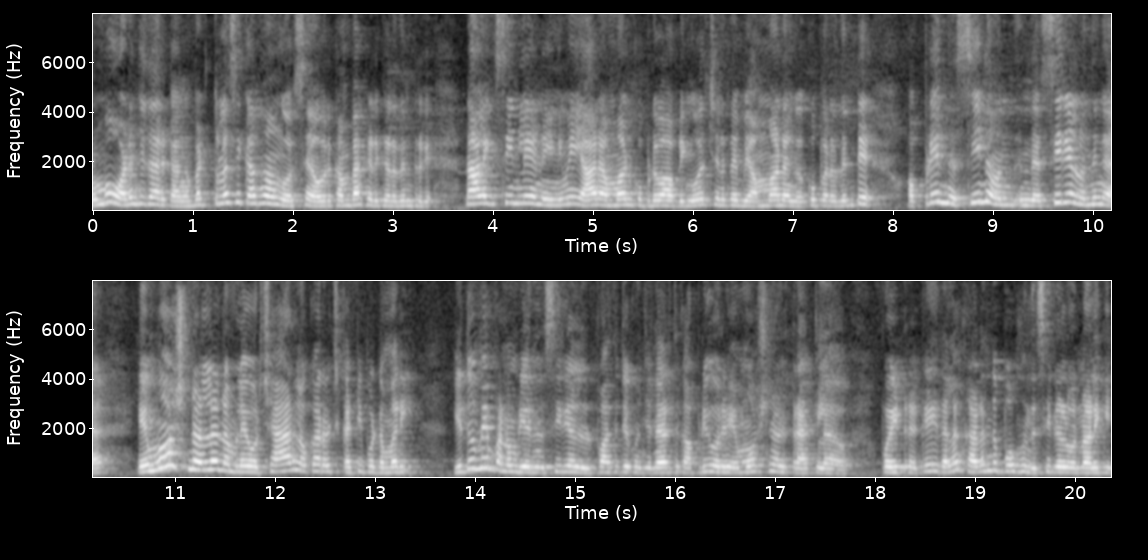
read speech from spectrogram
ரொம்ப உடஞ்சி தான் இருக்காங்க. பட் துளசிக்காக அவங்க ஒரு கம்பேக் எடுக்கிறதுன்ட்டு இருக்கு நாளைக்கு சீன்லேயே என்னை இனிமேல் யார் அம்மான்னு கூப்பிடுவா அப்படிங்கும்போது சின்ன தம்பி அம்மா நாங்கள் கூப்பிட்றதுன்ட்டு அப்படியே இந்த சீனை வந்து இந்த சீரியல் வந்துங்க எமோஷ்னலில் நம்மளே ஒரு சேரில் உட்கார வச்சு கட்டி போட்ட மாதிரி. எதுவுமே பண்ண முடியாது இந்த சீரியல் பார்த்துட்டு கொஞ்சம் நேரத்துக்கு. அப்படியே ஒரு எமோஷ்னல் ட்ராக்ல போயிட்டுருக்கு. இதெல்லாம் கடந்து போகும் இந்த சீரியல் ஒரு நாளைக்கு.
